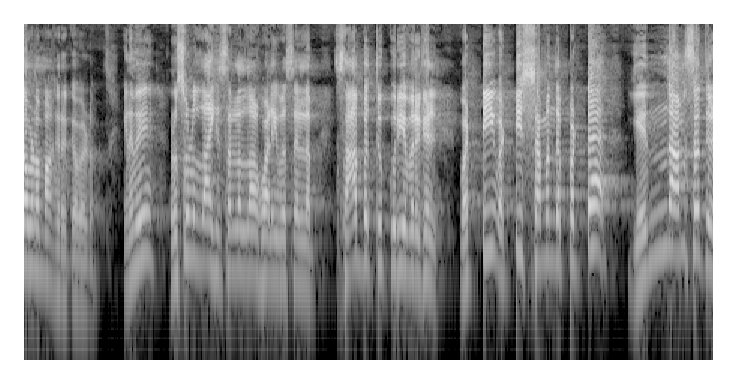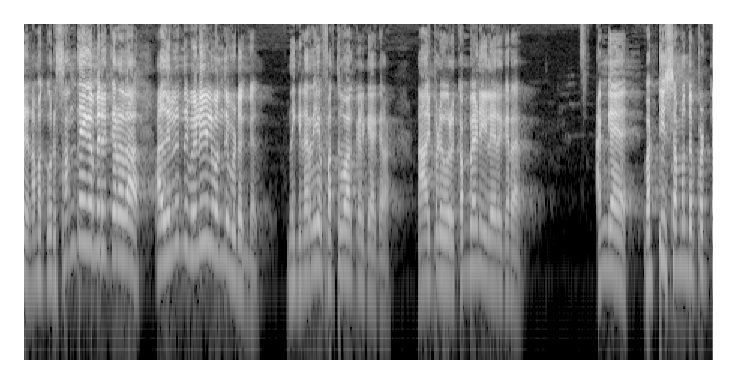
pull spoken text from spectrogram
கவனமாக இருக்க வேண்டும். எனவே ரசூலுல்லாஹி சல்லாஹூ அலைவசல்லம் சாபத்துக்குரியவர்கள் வட்டி வட்டி சம்பந்தப்பட்ட எந்த அம்சத்தில் நமக்கு ஒரு சந்தேகம் இருக்கிறதா அதிலிருந்து வெளியில் வந்து விடுங்கள். இன்னைக்கு நிறைய ஃபத்துவாக்கள் கேட்கிறான். நான் இப்படி ஒரு கம்பெனியில் இருக்கிறேன். அங்க வட்டி சம்பந்தப்பட்ட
